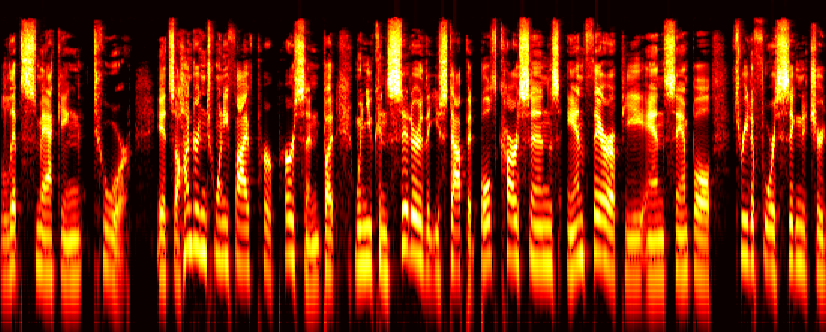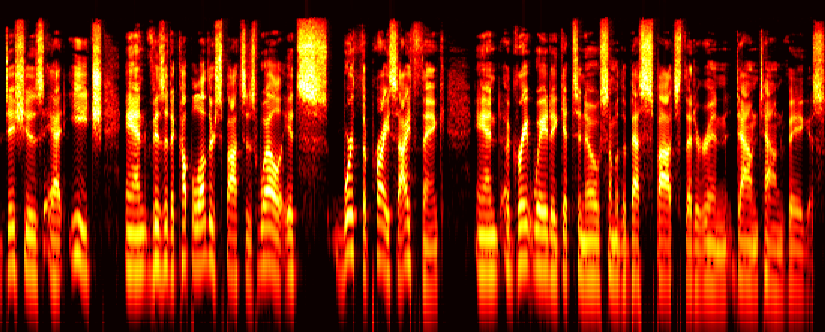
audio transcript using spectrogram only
Lip Smacking Tour. It's 125 per person, but when you consider that you stop at both Carson's and Therapy and sample three to four signature dishes at each and visit a couple other spots as well, it's worth the price, I think and a great way to get to know some of the best spots that are in downtown Vegas.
